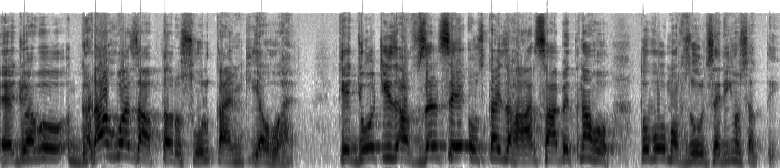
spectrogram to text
जो है वो गड़ा हुआ जबता और उसूल कायम किया हुआ है कि जो चीज़ अफजल से उसका इजहार साबित ना हो तो वो मफजूल से नहीं हो सकती।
